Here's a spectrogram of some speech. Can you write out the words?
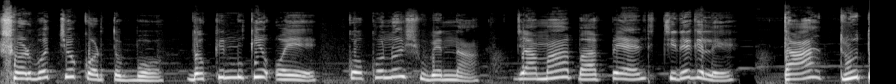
সর্বোচ্চ কর্তব্য। দক্ষিণমুখী হয়ে কখনোই শুবেন না। জামা বা প্যান্ট ছিঁড়ে গেলে তা দ্রুত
